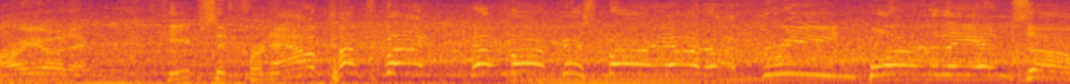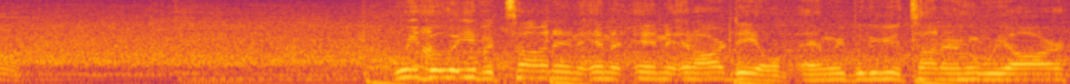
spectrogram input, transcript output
Mariota keeps it for now, cuts back, and Marcus Mariota, a green blur to the end zone. We believe a ton in, in, in, in our deal, and we believe a ton in who we are,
